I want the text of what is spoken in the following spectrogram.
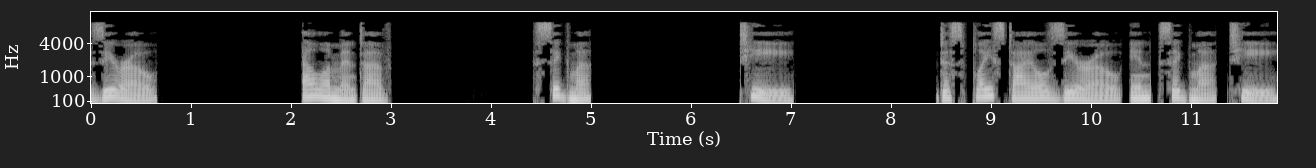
0 element of sigma t display style 0 in sigma t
